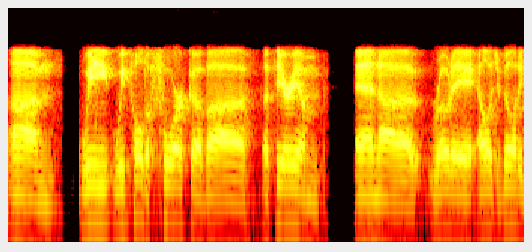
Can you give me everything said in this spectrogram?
Um, we we pulled a fork of uh, Ethereum and uh, wrote a eligibility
